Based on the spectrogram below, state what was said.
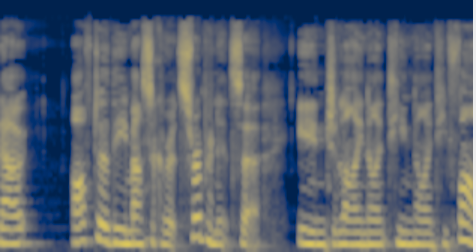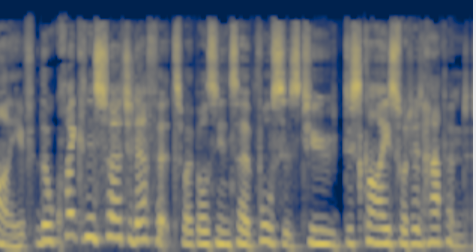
Now, after the massacre at Srebrenica in July 1995, there were quite concerted efforts by Bosnian Serb forces to disguise what had happened.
